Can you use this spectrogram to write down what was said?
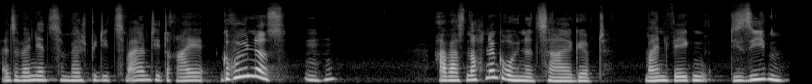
Also wenn jetzt zum Beispiel die zwei und die drei grünes, mhm. aber es noch eine grüne Zahl gibt, meinetwegen die sieben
